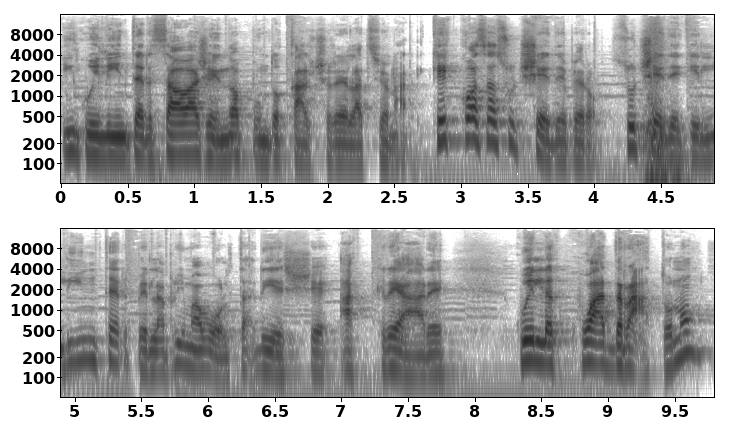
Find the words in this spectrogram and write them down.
in cui l'Inter stava facendo appunto calcio relazionale. Che cosa succede però? Succede che l'Inter per la prima volta riesce a creare quel quadrato, no?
